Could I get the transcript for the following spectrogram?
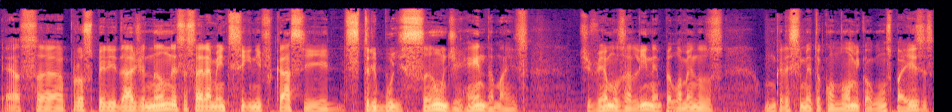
essa prosperidade não necessariamente significasse distribuição de renda, mas tivemos ali, né, pelo menos um crescimento econômico em alguns países.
